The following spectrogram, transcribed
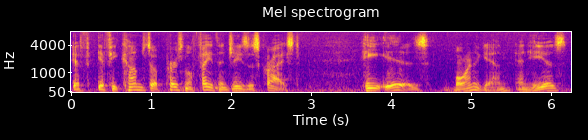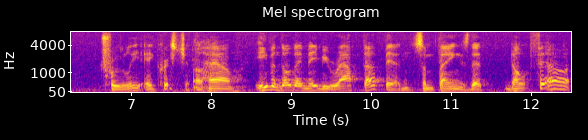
If, if he comes to a personal faith in Jesus Christ, he is born again and he is truly a Christian. Well, how? Even though they may be wrapped up in some things that don't fit. Oh,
